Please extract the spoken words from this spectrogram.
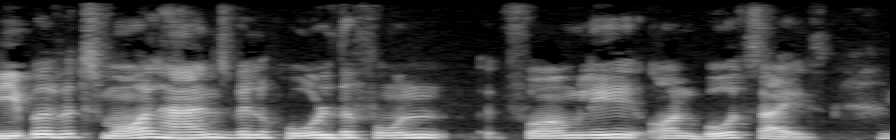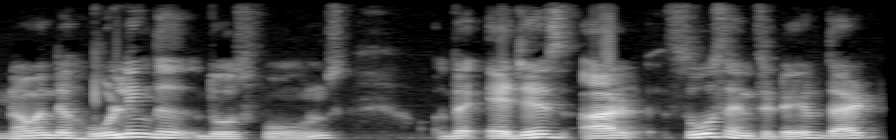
People with small hands will hold the phone firmly on both sides. Now, when they're holding the, those phones, the edges are so sensitive that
